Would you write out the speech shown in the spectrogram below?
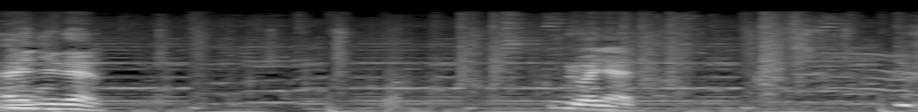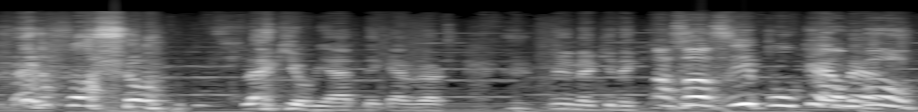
Ennyi nem. Kurva anyád. Faszom! Legjobb játék ever. Mindenkinek. Azaz! Ipók ember! Kombó!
